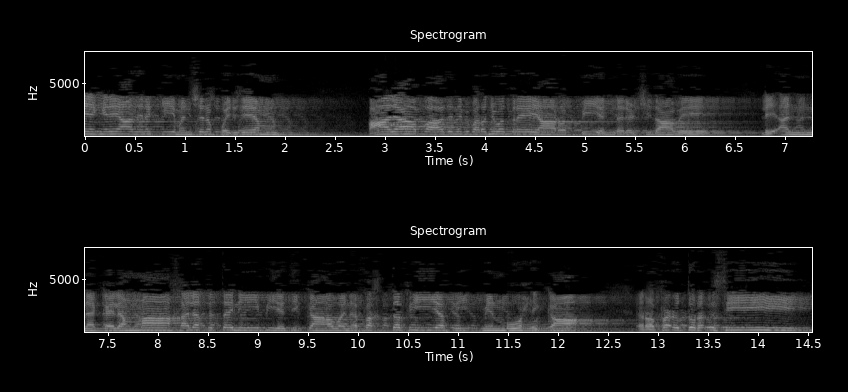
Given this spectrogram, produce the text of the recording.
എങ്ങനെയാ നിനക്ക് ഈ മനുഷ്യനെ പരിചയം? ആലാപാദനബി പറഞ്ഞു അത്രേ ആ റബ്ബി എന്റെ രക്ഷിതാവേ لأنك لما خلقتني بيدك ونفخت في, من روحك. رفعت رأسي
